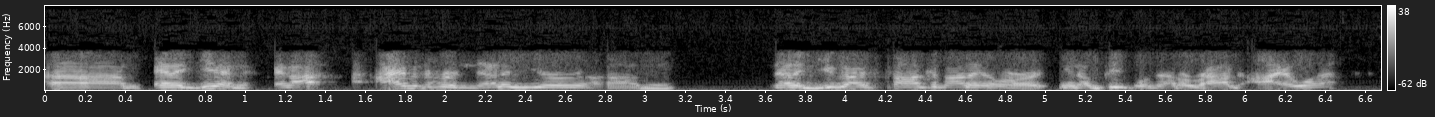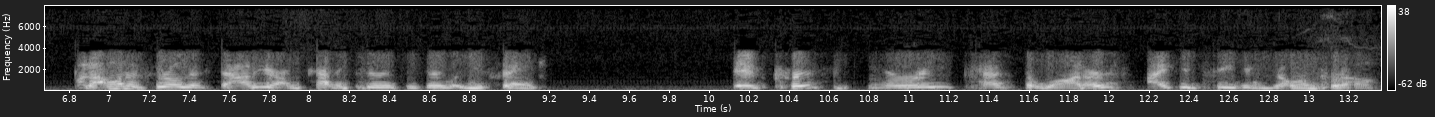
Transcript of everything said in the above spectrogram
Um, and again, and I, I haven't heard none of your, um, none of you guys talk about it or, you know, people that are around Iowa, but I'm going to throw this out here. I'm kind of curious to hear what you think. If Kris Murray tests the waters, I could see him going pro.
